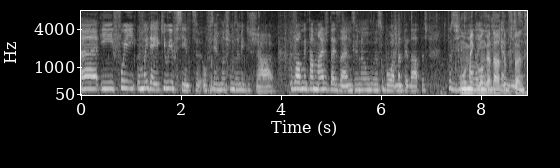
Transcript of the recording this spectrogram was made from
Ah, e foi uma ideia que eu e o Vicente, o Vicente, nós somos amigos já, provavelmente há mais de 10 anos, eu não, não sou boa a manter datas. Depois Um amigo de longa data, portanto.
